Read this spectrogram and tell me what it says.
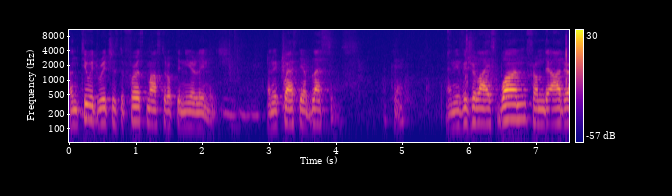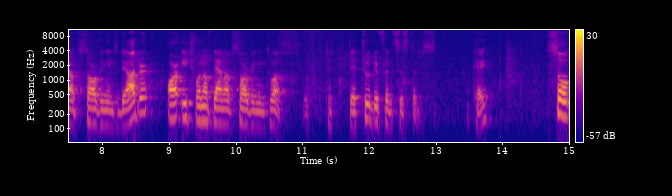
until it reaches the first master of the near lineage. Mm-hmm. And we request their blessings. Okay? And we visualize one from the other absorbing into the other, or each one of them absorbing into us. They're two different systems. Okay? So,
